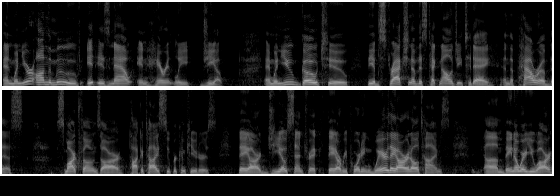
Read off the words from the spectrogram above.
And when you're on the move, it is now inherently geo. And when you go to the abstraction of this technology today and the power of this, smartphones are pocketized supercomputers. They are geocentric. They are reporting where they are at all times. Um, they know where you are,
